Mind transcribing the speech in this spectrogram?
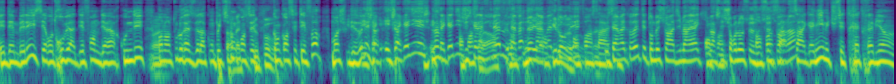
et Dembélé il s'est retrouvé à défendre derrière Koundé pendant tout le reste de la compétition quand, c'est- quand, quand c'était fort. Moi, je suis désolé. Et ça, et a gagné, et ça a gagné enfin, jusqu'à la finale où ça a va tourner, t'es tombé sur un Di Maria qui marchait sur l'eau ce, soir-là. ça a gagné, mais tu sais très très bien,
